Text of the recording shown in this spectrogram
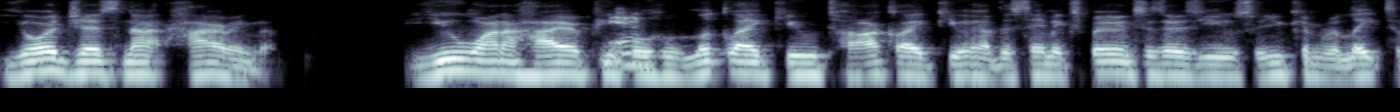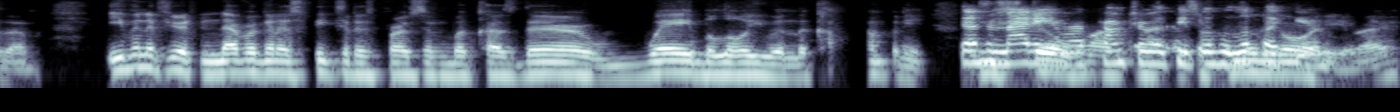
You're just not hiring them. You want to hire people Yeah. who look like you, talk like you, have the same experiences as you, so you can relate to them. Even if you're never going to speak to this person because they're way below you in the company, Doesn't matter. You're more comfortable with people who look like you. right?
